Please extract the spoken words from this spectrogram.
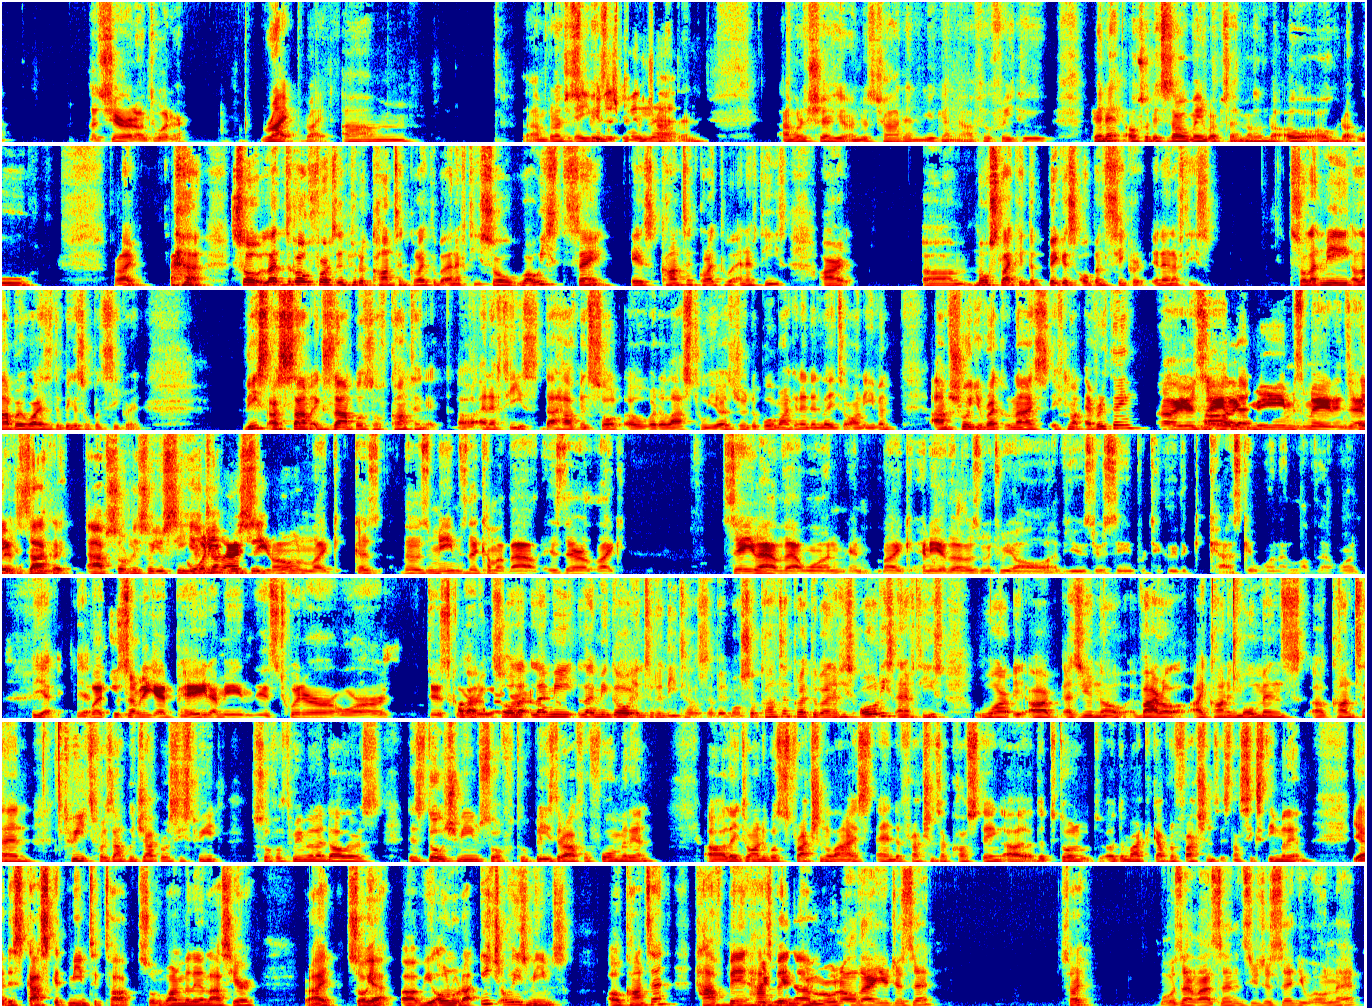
Let's share it on Twitter. Right, right. Um, I'm gonna just yeah, you can just pin that. And I'm gonna share here on this chat, and you can uh, feel free to pin it. Also, this is our main website, melon.oo.oo, right? so let's go first into the content collectible NFT. So what we're saying is content collectible NFTs are um, most likely the biggest open secret in NFTs. So let me elaborate why is it the biggest open secret. These are some examples of content uh, NFTs that have been sold over the last two years during the bull market and then later on even. I'm sure you recognize, if not everything. Oh, you're saying uh, like memes made into NFTs. Exactly, absolutely. So you see here. What do you actually own? Like, because those memes that come about, is there like say you have that one and like any of those which we all have used or seen particularly the casket one i love that one. Yeah, yeah. but does somebody get paid? I mean is twitter or discord okay, so let, let me let me go into the details a bit more. So content collectible nfts all these nfts were are as you know viral iconic moments uh, content tweets for example jack dorsey's tweet sold for three million dollars. This doge meme sold to please there are for four million uh, later on, it was fractionalized, and the fractions are costing uh, the total uh, the market cap of fractions is now 16 million. Yeah, this casket meme TikTok sold 1 million last year, right? So yeah, uh, we all know that each of these memes or content have been has wait, been. Um, you own all that you just said. Sorry. What was that last sentence you just said? You own that?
